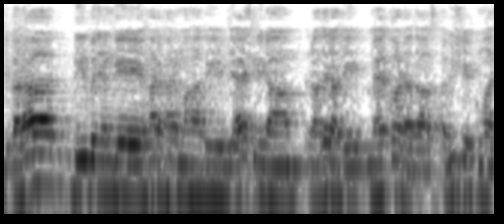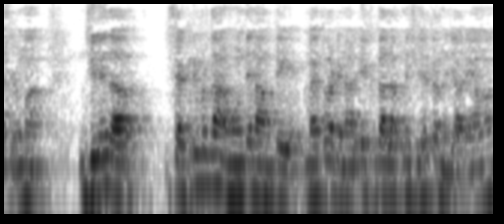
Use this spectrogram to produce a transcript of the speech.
ਜਕਾਰਾ ਵੀਰ ਬਜਰੰਗੇ, ਹਰ ਹਰ ਮਹਾਦੇਵ, ਜੈ ਸ਼੍ਰੀ ਰਾਮ, ਰਾਧੇ ਰਾਧੇ। ਮੈਂ ਤੁਹਾਡਾ ਦਾਸ ਅਭਿਸ਼ੇਕ ਕੁਮਾਰ ਸ਼ਰਮਾ, ਜ਼ਿਲ੍ਹੇ ਦਾ ਸੈਕਟਰੀ ਪ੍ਰਧਾਨ ਹੋਣ ਦੇ ਨਾਮ ਤੇ ਮੈਂ ਤੁਹਾਡੇ ਨਾਲ ਇੱਕ ਗੱਲ ਆਪਣੀ ਸ਼ੇਅਰ ਕਰਨ ਜਾ ਰਿਹਾ ਹਾਂ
